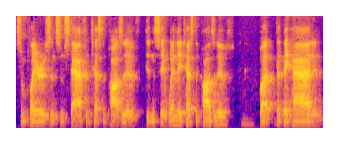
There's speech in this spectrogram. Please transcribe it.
some players and some staff had tested positive. Didn't say when they tested positive, but that they had. And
